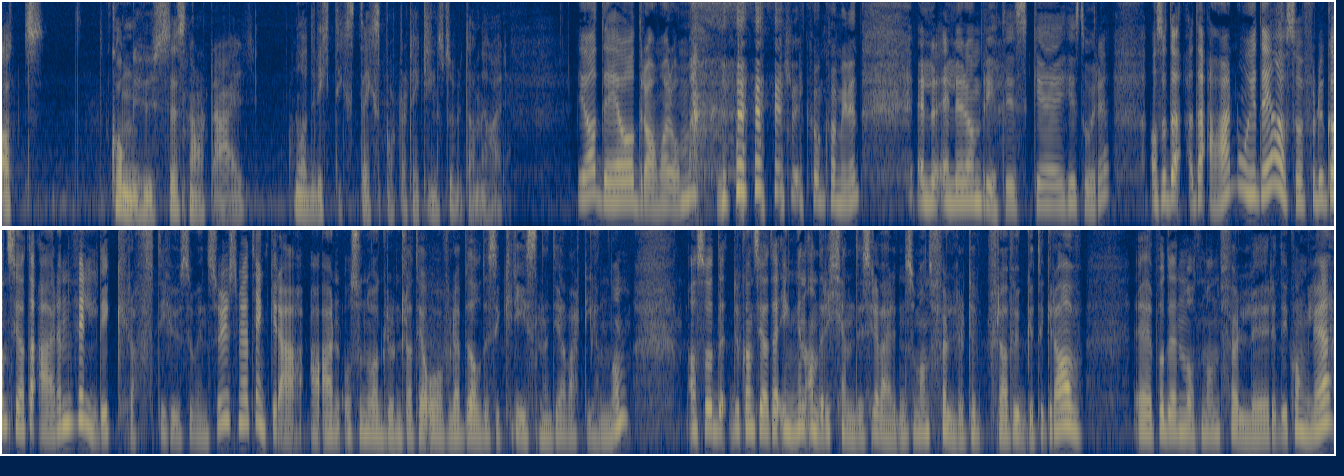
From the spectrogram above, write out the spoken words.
at kongehuset snart er noe av de viktigste eksportartiklene Storbritannia har? Ja, det og dramaer om kongefamilien. Eller, eller, om britisk eh, historie. Altså, det, det, er noe i det, altså. For du kan si at det er en veldig kraft i huset Windsor, som jeg tenker er, er, også noe av grunnen til at de har overlevd alle disse krisene de har vært igjennom. Altså, det, du kan si at det er ingen andre kjendiser i verden som man følger til, fra vugge til grav. Eh, på den måten man følger de kongelige.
